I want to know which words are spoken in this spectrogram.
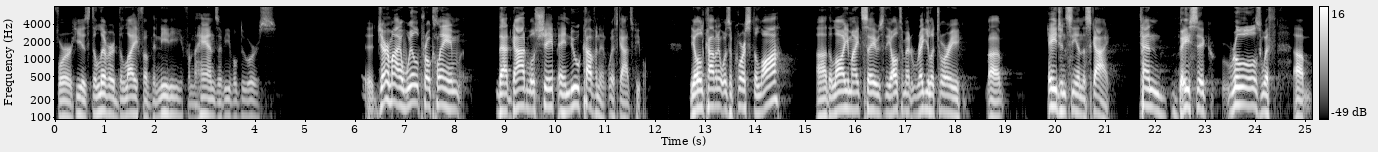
for he has delivered the life of the needy from the hands of evildoers. Uh, Jeremiah will proclaim that God will shape a new covenant with God's people. The old covenant was, of course, the law uh, the law, you might say, was the ultimate regulatory uh, agency in the sky. 10 basic rules with um,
